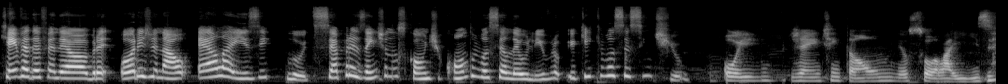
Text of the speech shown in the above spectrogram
Quem vai defender a obra original é a Laís Lutz. Se apresente e nos conte quando você leu o livro e o que, que você sentiu. Oi, gente, então, eu sou a Laís.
